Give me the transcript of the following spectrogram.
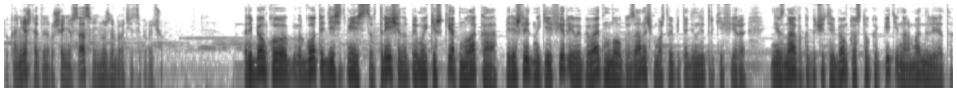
то, конечно, это нарушение всасывания, нужно обратиться к врачу. Ребенку год и 10 месяцев. Трещина прямой кишки от молока. Перешли на кефир и выпивает много. За ночь может выпить 1 литр кефира. Не знаю, как отучить ребенка столько пить и нормально ли это.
